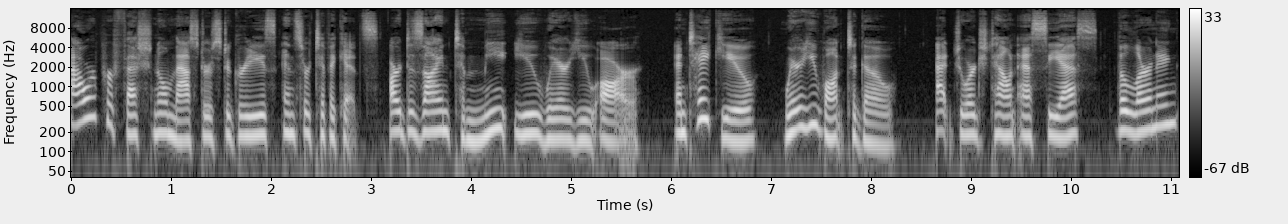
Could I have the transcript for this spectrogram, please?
Our professional master's degrees and certificates are designed to meet you where you are and take you where you want to go. At Georgetown SCS, the learning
